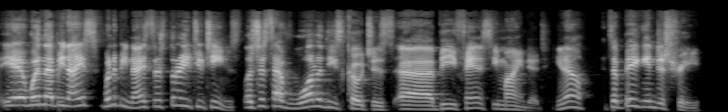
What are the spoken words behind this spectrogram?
yeah, wouldn't that be nice? Wouldn't it be nice? There's 32 teams. Let's just have one of these coaches uh, be fantasy minded. You know, it's a big industry.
